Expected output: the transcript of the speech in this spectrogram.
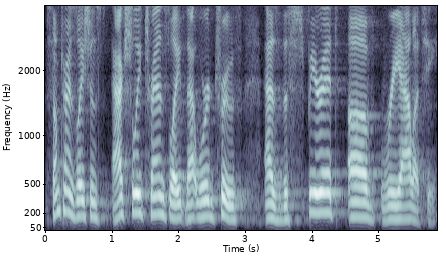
Some translations actually translate that word truth as the Spirit of reality.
